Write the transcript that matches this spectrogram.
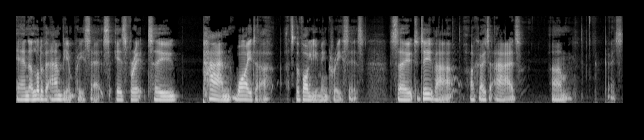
in a lot of ambient presets is for it to pan wider as the volume increases. So to do that, I'll go to add, um, go to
